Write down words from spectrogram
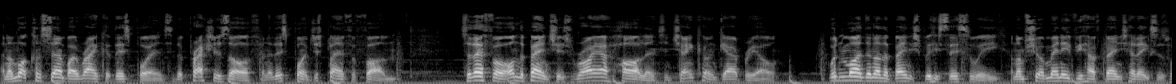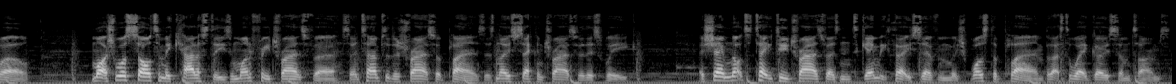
and I'm not concerned by rank at this point, so the pressure's off, and at this point just playing for fun. So therefore, on the bench it's Raya, Haaland, Zinchenko and Gabriel. Wouldn't mind another bench boost this week, and I'm sure many of you have bench headaches as well. March was sold to Mac Allister using one free transfer, so in terms of the transfer plans, there's no second transfer this week. A shame not to take two transfers into Game Week 37, which was the plan, but that's the way it goes sometimes.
